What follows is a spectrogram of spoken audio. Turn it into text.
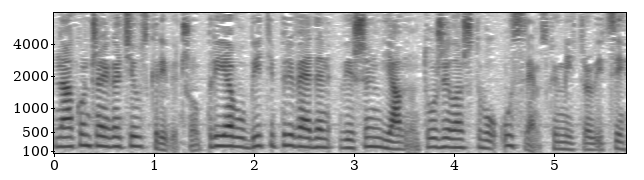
nakon čega će uz krivičnu prijavu biti priveden višem javnom tužilaštvu u Sremskoj Mitrovici.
